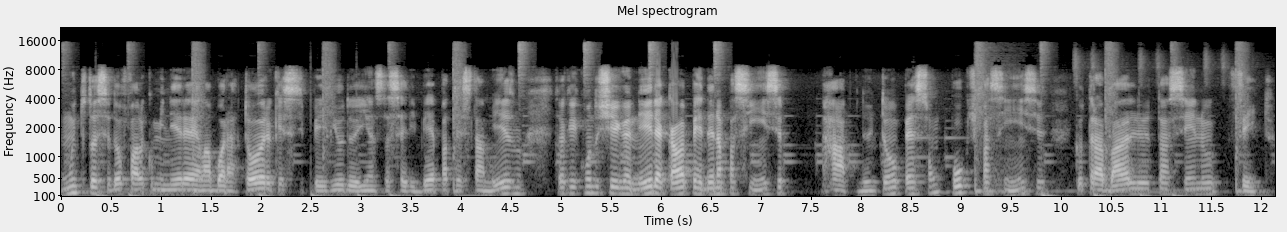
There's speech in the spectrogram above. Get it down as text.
Muito torcedor fala que o Mineiro é laboratório, que esse período aí antes da Série B é para testar mesmo. Só que quando chega nele, acaba perdendo a paciência rápido. Então eu peço só um pouco de paciência, que o trabalho está sendo feito.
